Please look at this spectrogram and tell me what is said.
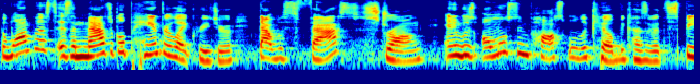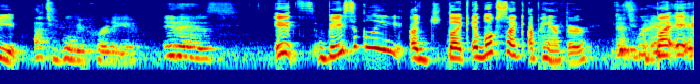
The Wampus is a magical panther like creature that was fast, strong, and it was almost impossible to kill because of its speed. That's really pretty. it is. It's basically a like it looks like a panther, It's re- but it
